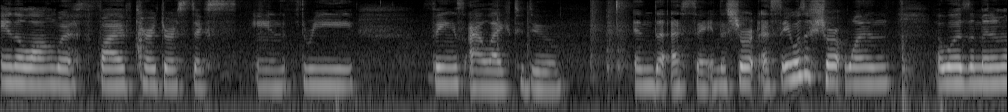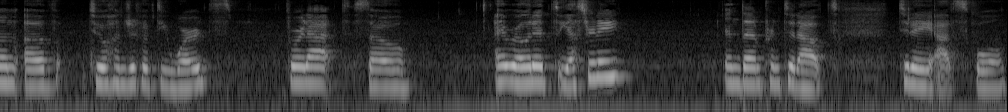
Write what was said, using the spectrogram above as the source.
and along with five characteristics and three things I like to do in the essay. In the short essay, it was a short one. It was a minimum of 250 words for that. So I wrote it yesterday and then printed out today at school.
